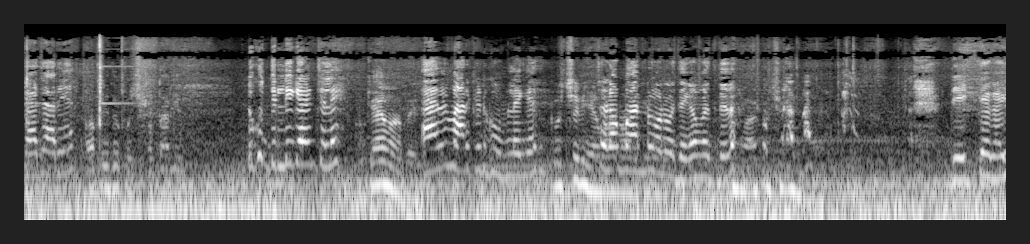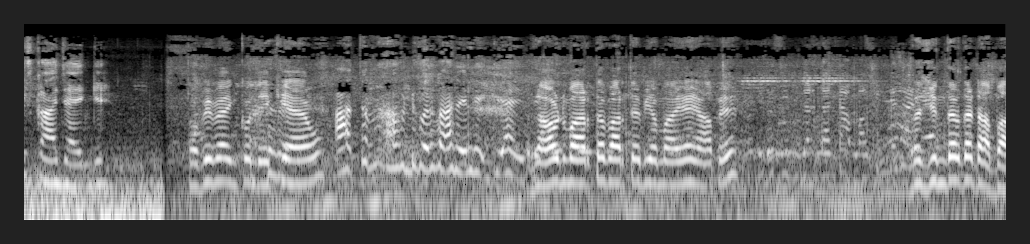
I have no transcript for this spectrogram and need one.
कहाँ जा रहे हैं? अभी तो कुछ पता नहीं। डुगू दिल्ली गए चले। क्या है वहाँ पे? ऐसे मार्केट घूम लेंगे। कुछ नहीं है थोड़ा मन हो जाएगा बंदे कुछ। देखते हैं गाइस कहाँ जाएँगे। तो अभी मैं इनको लेके आया हूँ। आतम राउंड बनवाने लेके राउंड मारते मारते अभी हम आए हैं यहाँ पे। रजिंदर दा ढाबा।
